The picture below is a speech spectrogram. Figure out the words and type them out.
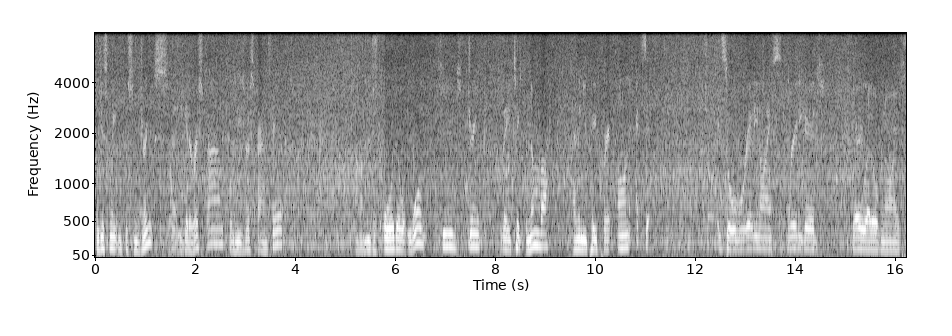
We're just waiting for some drinks. Uh, you get a wristband, one of these wristbands here. Uh, you just order what you want, food, drink, they take the number, and then you pay for it on exit. So it's all really nice, really good, very well organized,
